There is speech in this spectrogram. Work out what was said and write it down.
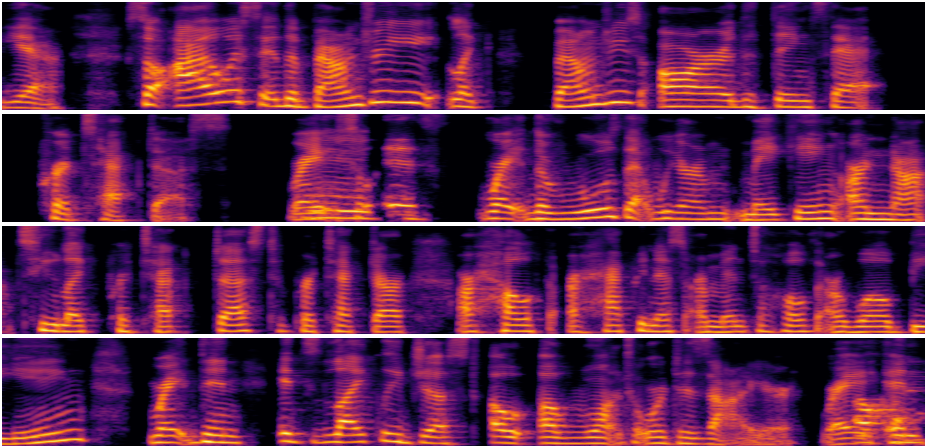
Yeah. So I always say the boundary, like boundaries are the things that protect us, right? Mm. So if right, the rules that we are making are not to like protect us, to protect our our health, our happiness, our mental health, our well-being, right? Then it's likely just a, a want or desire, right? Okay. And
